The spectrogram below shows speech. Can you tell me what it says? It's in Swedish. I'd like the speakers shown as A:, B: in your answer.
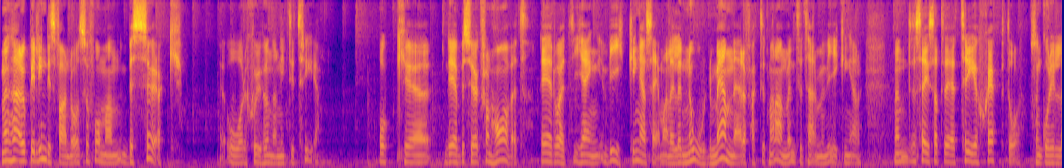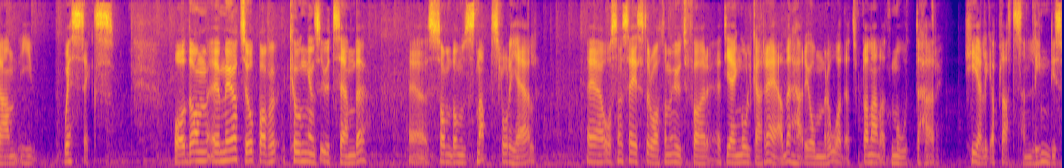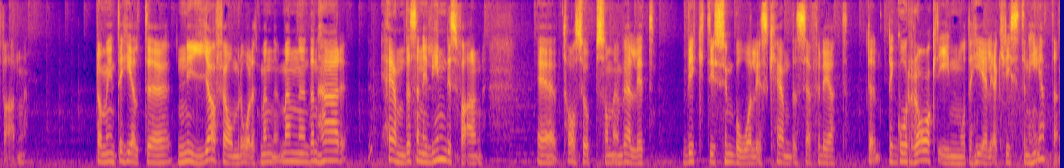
A: Men här uppe i Lindisfarne då, så får man besök år 793. Och eh, det är besök från havet. Det är då ett gäng vikingar säger man, eller nordmän är det faktiskt. Man använder inte termen vikingar. Men det sägs att det är tre skepp då som går i land i Wessex. Och de eh, möts upp av kungens utsände eh, som de snabbt slår ihjäl. Eh, och sen sägs det då att de utför ett gäng olika räder här i området, bland annat mot det här heliga platsen Lindisfarne. De är inte helt eh, nya för området, men, men den här händelsen i Lindisfarne eh, tas upp som en väldigt viktig symbolisk händelse för det att det, det går rakt in mot den heliga kristenheten.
